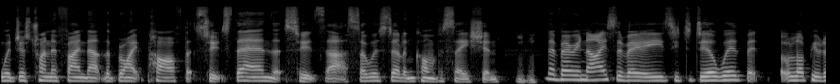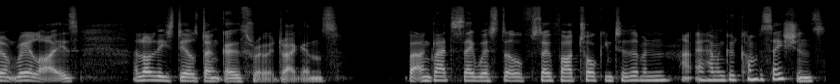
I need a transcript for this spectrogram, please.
We're just trying to find out the bright path that suits them, that suits us. So we're still in conversation. Mm-hmm. They're very nice, they're very easy to deal with, but a lot of people don't realize a lot of these deals don't go through at Dragons. But I'm glad to say we're still so far talking to them and, and having good conversations.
